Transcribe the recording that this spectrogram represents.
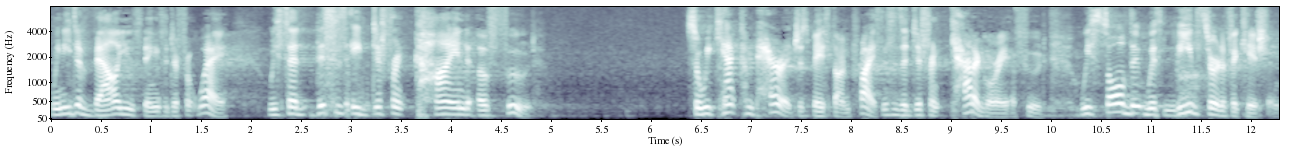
we need to value things a different way. We said this is a different kind of food. So we can't compare it just based on price. This is a different category of food. We solved it with LEED certification,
